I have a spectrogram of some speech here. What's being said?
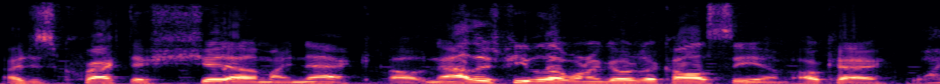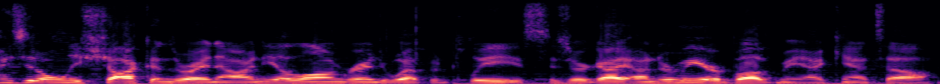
I just cracked the shit out of my neck. Oh, now there's people that want to go to the Coliseum. Okay. Why is it only shotguns right now? I need a long range weapon, please. Is there a guy under me or above me? I can't tell.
